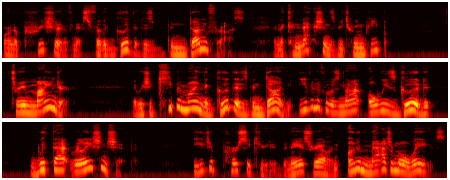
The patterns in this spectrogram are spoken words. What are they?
or an appreciativeness for the good that has been done for us and the connections between people. It's a reminder that we should keep in mind the good that has been done, even if it was not always good with that relationship. Egypt persecuted Bnei Israel in unimaginable ways,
